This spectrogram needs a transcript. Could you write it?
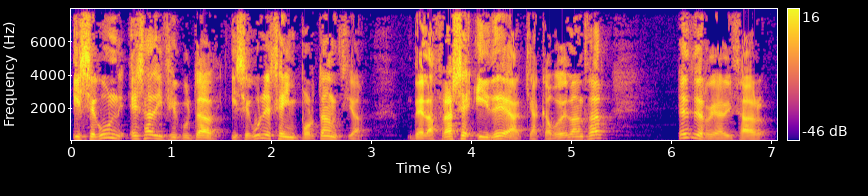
Y según esa dificultad y según esa importancia de la frase idea que acabo de lanzar, es de realizar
